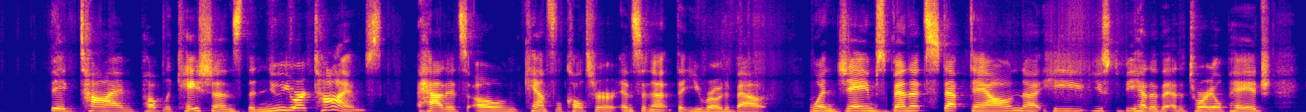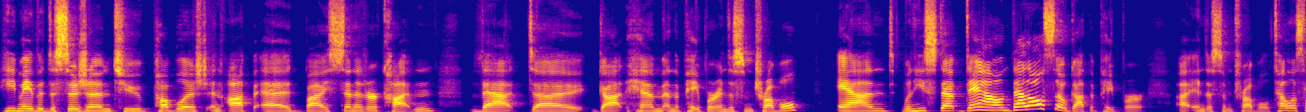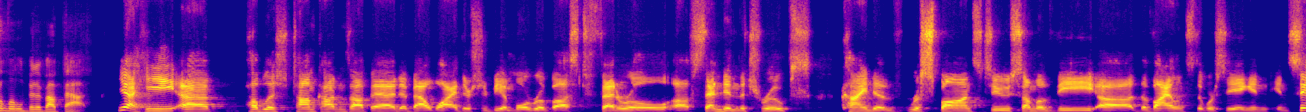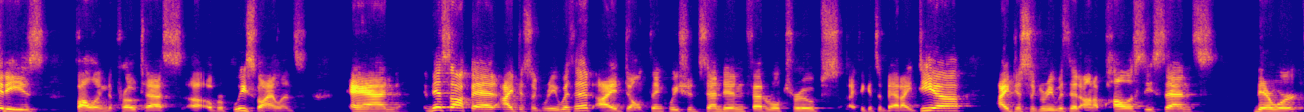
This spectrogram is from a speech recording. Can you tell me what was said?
big time publications, the New York Times had its own cancel culture incident that you wrote about. When James Bennet stepped down, uh, he used to be head of the editorial page he made the decision to publish an op ed by Senator Cotton that uh, got him and the paper into some trouble. And when he stepped down, that also got the paper uh, into some trouble. Tell us a little bit about that. Yeah, he uh, published Tom Cotton's op ed about why there should be a more robust federal uh, send in the troops kind of response to some of the, uh, the violence that we're seeing in, in cities following the protests uh, over police violence. And this op ed, I disagree with it. I don't think we should send in federal troops. I think it's a bad idea. I disagree with it on a policy sense. There were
